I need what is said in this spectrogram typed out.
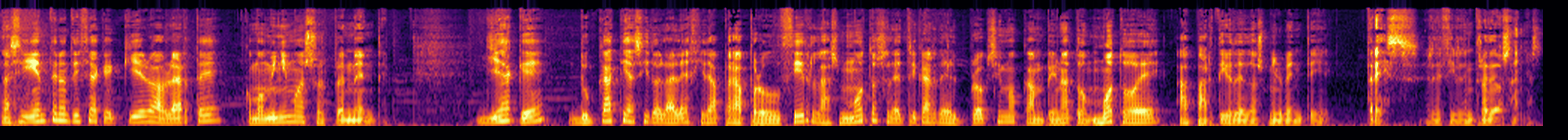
La siguiente noticia que quiero hablarte, como mínimo, es sorprendente, ya que Ducati ha sido la elegida para producir las motos eléctricas del próximo campeonato Moto E a partir de 2023, es decir, dentro de dos años.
